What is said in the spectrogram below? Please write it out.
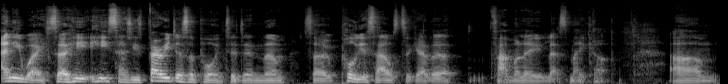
anyway, so he, he says he's very disappointed in them. So pull yourselves together, family. Let's make up. Um,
